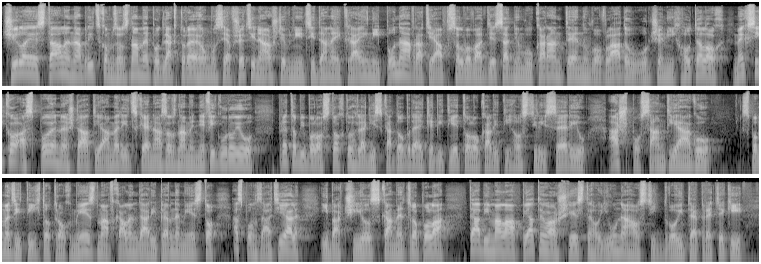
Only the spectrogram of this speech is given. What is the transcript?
Chile je stále na britskom zozname, podľa ktorého musia všetci návštevníci danej krajiny po návrate absolvovať 10-dňovú karanténu vo vládov určených hoteloch. Mexiko a Spojené štáty americké na zozname nefigurujú, preto by bolo z tohto hľadiska dobré, keby tieto lokality hostili sériu až po Santiago. Spomedzi týchto troch miest má v kalendári pevné miesto, aspoň zatiaľ, iba čílska metropola. Tá by mala 5. a 6. júna hostiť dvojité preteky.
